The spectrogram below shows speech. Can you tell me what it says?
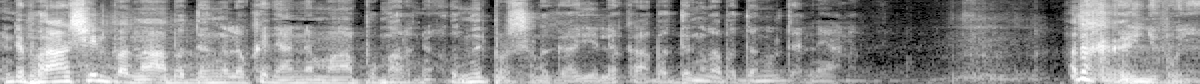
എന്റെ ഭാഷയിൽ വന്ന അബദ്ധങ്ങളൊക്കെ ഞാൻ മാപ്പ് പറഞ്ഞു അതൊന്നും പ്രശ്നമുള്ള കാര്യമില്ല. അബദ്ധങ്ങൾ അബദ്ധങ്ങൾ തന്നെയാണ്. അതൊക്കെ കഴിഞ്ഞു പോയി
